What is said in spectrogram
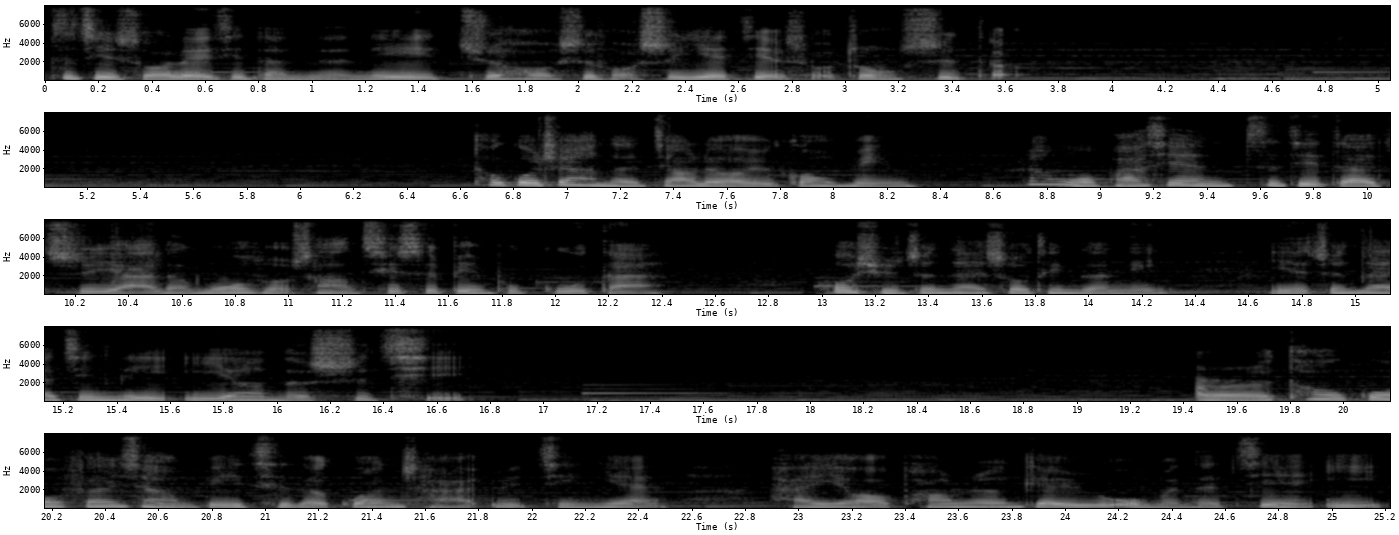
自己所累积的能力之后是否是业界所重视的。透过这样的交流与共鸣，让我发现自己在职涯的摸索上其实并不孤单。或许正在收听的你也正在经历一样的时期，而透过分享彼此的观察与经验，还有旁人给予我们的建议，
